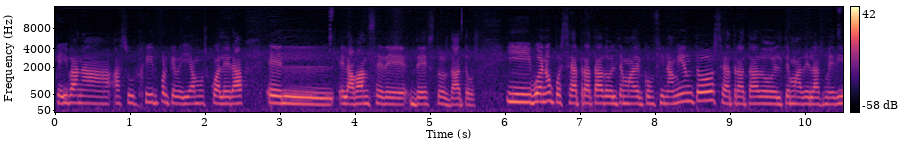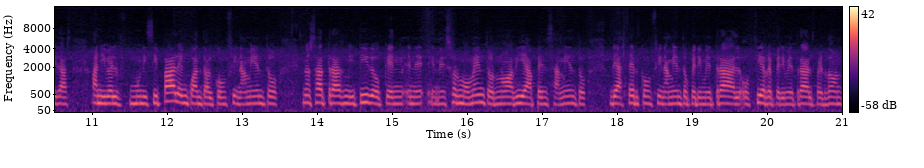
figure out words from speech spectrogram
iban a, surgir porque veíamos cuál era el, avance de estos datos. Y bueno, pues se ha tratado el tema del confinamiento, se ha tratado el tema de las medidas a nivel municipal. En cuanto al confinamiento, nos ha transmitido que en, esos momentos no había pensamiento de hacer confinamiento perimetral o cierre perimetral, perdón,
